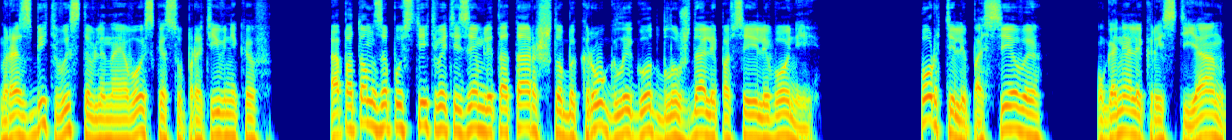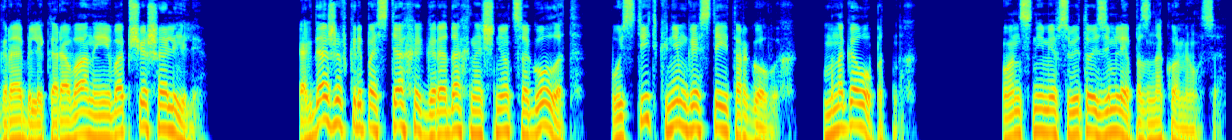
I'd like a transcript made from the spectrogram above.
разбить выставленное войско супротивников, а потом запустить в эти земли татар, чтобы круглый год блуждали по всей Ливонии. Портили посевы, угоняли крестьян, грабили караваны и вообще шалили. Когда же в крепостях и городах начнется голод, пустить к ним гостей торговых, многоопытных. Он с ними в Святой Земле познакомился.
